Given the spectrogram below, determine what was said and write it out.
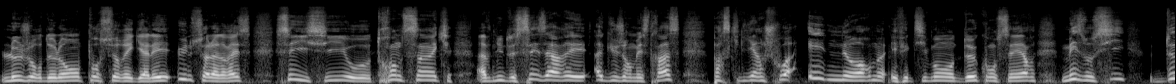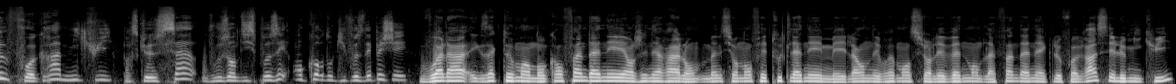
le jour de l'an, pour se régaler, une seule adresse, c'est ici au 35 avenue de Césarée à Gujan-Mestras, parce qu'il y a un choix énorme effectivement de conserves, mais aussi de foie gras mi-cuit, parce que ça, vous en disposez encore, donc il faut se dépêcher. Voilà, exactement. Donc en fin d'année, en général, on- même si on en fait toute l'année, mais là on est vraiment sur l'événement de la fin d'année avec le foie gras, c'est le mi-cuit.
